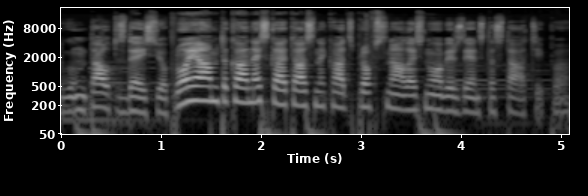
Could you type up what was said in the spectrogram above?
un tautas dejas joprojām kā neskaitās nekāds profesionālais novirziens, tas tā tipa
